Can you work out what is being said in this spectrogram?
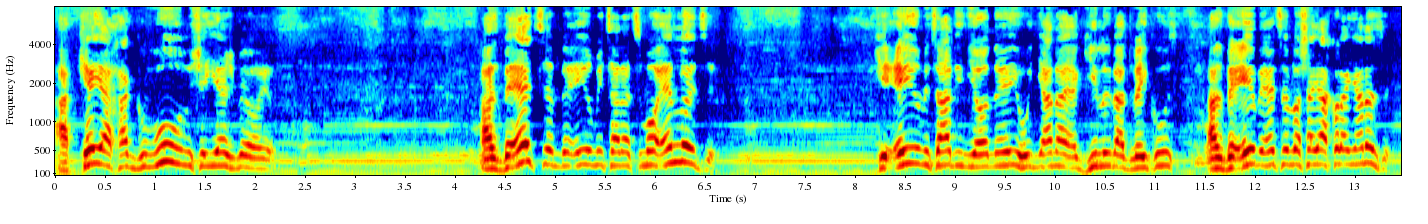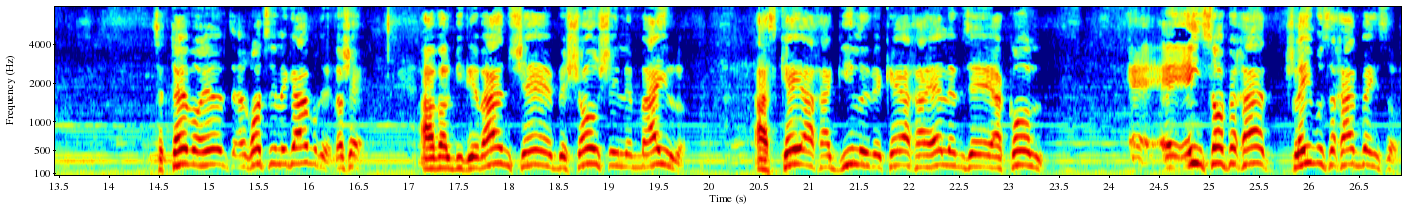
הכיח הגבול שיש בעיר. אז בעצם בעיר מצד עצמו אין לו את זה. כי עיר מצד עניוני הוא עניין הגילוי והדבקוס אז בעיר בעצם לא שייך כל העניין הזה. זה טבע רוצה לגמרי, לא ש... אבל בגוון שבשור של מיילו, אז כיח הגילוי וכיח ההלם זה הכל אין סוף אחד, שלימוס אחד באין סוף.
